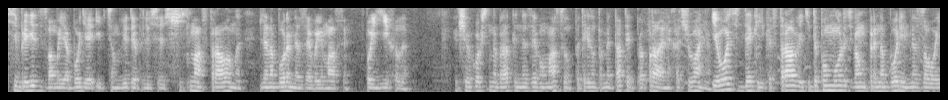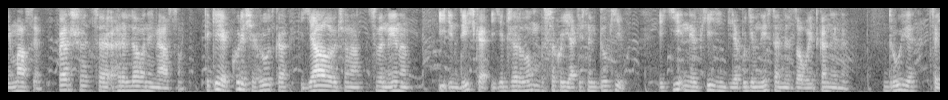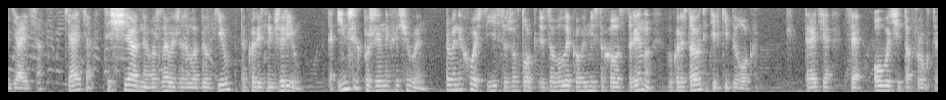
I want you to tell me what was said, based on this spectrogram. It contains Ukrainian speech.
Всім привіт, з вами я Бодя і в цьому відео я поділюся шістьма стравами для набору м'язевої маси. Поїхали! Якщо ви хочете набрати м'язеву масу, потрібно пам'ятати про правильне харчування. І ось декілька страв, які допоможуть вам при наборі м'язової маси. Перше це грильоване м'ясо, таке як куряча грудка, яловичина, свинина і індичка є джерелом високоякісних білків, які необхідні для будівництва м'язової тканини. Друге це яйця. Яйця це ще одне важливе джерело білків та корисних жирів та інших поживних речовин. Якщо ви не хочете їсти жовток із-за великого міста холестерину, використовуйте тільки білок. Третє це овочі та фрукти.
